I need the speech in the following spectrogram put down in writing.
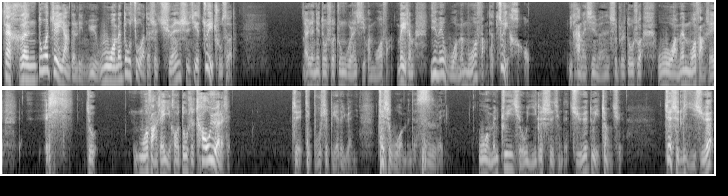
在很多这样的领域，我们都做的是全世界最出色的。而人家都说中国人喜欢模仿，为什么？因为我们模仿的最好。你看看新闻，是不是都说我们模仿谁，就模仿谁以后都是超越了谁？这这不是别的原因，这是我们的思维，我们追求一个事情的绝对正确。这是理学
